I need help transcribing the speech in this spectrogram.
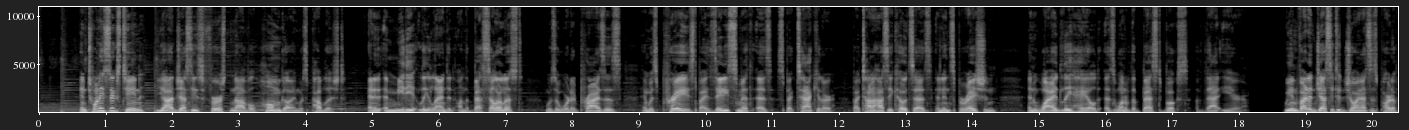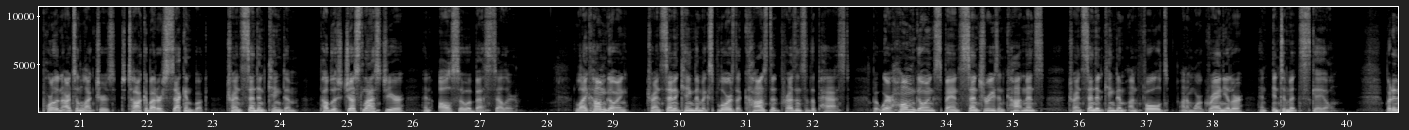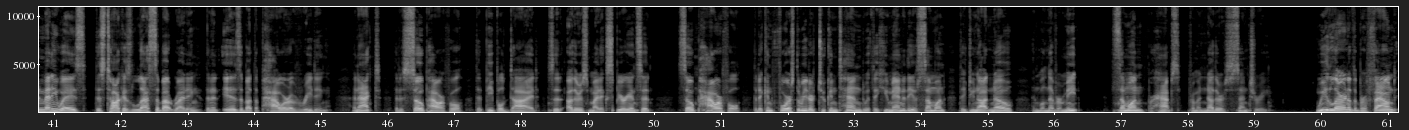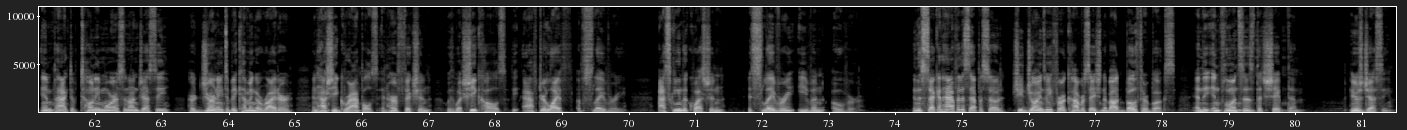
In 2016, Yaa Gyasi's first novel, Homegoing, was published, and it immediately landed on the bestseller list, was awarded prizes, and was praised by Zadie Smith as spectacular, by Ta-Nehisi Coates as an inspiration, and widely hailed as one of the best books of that year. We invited Gyasi to join us as part of Portland Arts and Lectures to talk about her second book, Transcendent Kingdom, published just last year and also a bestseller. Like Homegoing, Transcendent Kingdom explores the constant presence of the past, but where Homegoing spans centuries and continents, Transcendent Kingdom unfolds on a more granular and intimate scale. But in many ways, this talk is less about writing than it is about the power of reading, an act that is so powerful that people died so that others might experience it, so powerful that it can force the reader to contend with the humanity of someone they do not know and will never meet, someone perhaps from another century. We learn of the profound impact of Toni Morrison on Gyasi, her journey to becoming a writer, and how she grapples in her fiction with what she calls the afterlife of slavery, asking the question is slavery even over? In the second half of this episode, she joins me for a conversation about both her books and the influences that shaped them. Here's Gyasi.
